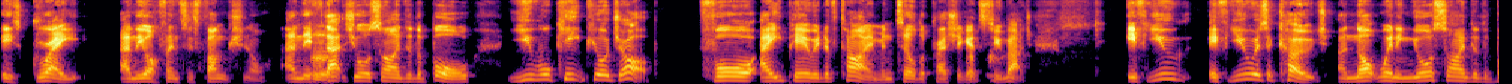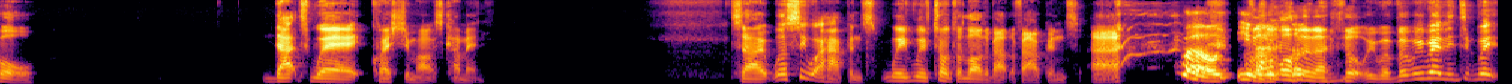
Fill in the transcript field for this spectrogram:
is great and the offense is functional. And if mm. that's your side of the ball, you will keep your job for a period of time until the pressure gets too much. If you if you as a coach are not winning your side of the ball, that's where question marks come in. So we'll see what happens. We've we've talked a lot about the Falcons. Uh, well, you know, more than I thought we would, but we went into we,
